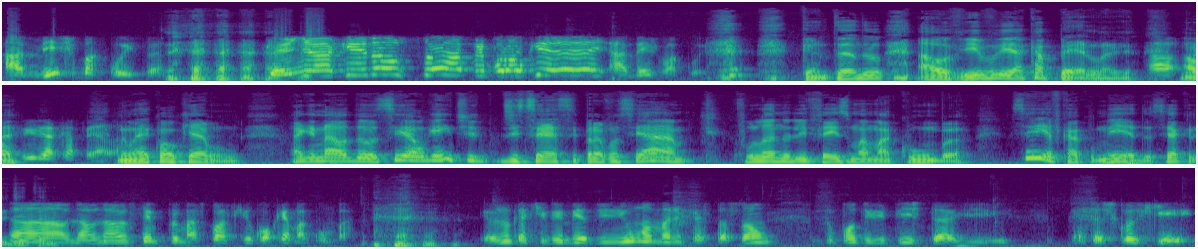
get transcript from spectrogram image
a mesma coisa. Quem é que não sofre por alguém? A mesma coisa. Cantando ao vivo e a capela. A, ao é? vivo e a capela. Não é qualquer um. Agnaldo, se alguém te dissesse para você, ah, fulano lhe fez uma macumba, você ia ficar com medo? Você acredita? Não, não, não. Eu sempre fui mais forte que qualquer macumba. eu nunca tive medo de nenhuma manifestação do ponto de vista de essas coisas que,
